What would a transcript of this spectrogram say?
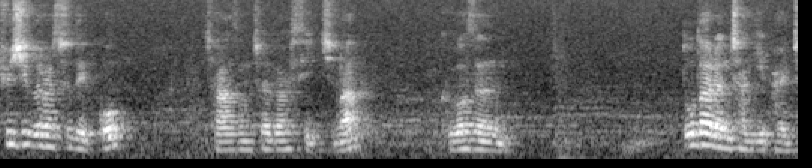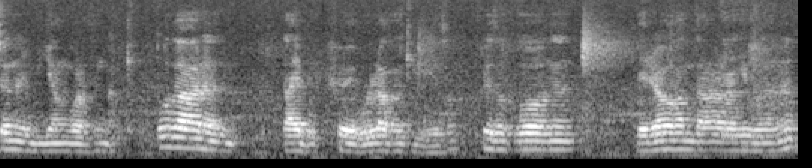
휴식을 할 수도 있고 자아성찰도 할 수 있지만 그것은 또 다른 자기 발전을 위한 거라 생각해. 또 다른 나의 목표에 올라가기 위해서. 그래서 그거는 내려간다라기보다는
